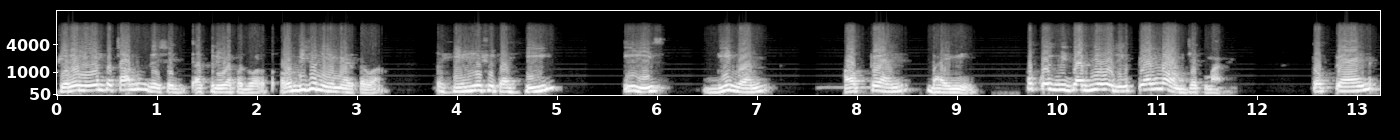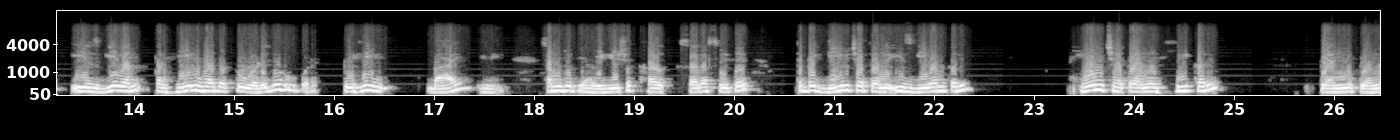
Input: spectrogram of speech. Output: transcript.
પેલો નિયમ તો ચાલુ જ રહેશે આ ક્રિયાપદ વાળો હવે બીજો નિયમ એડ કરવાનો. તો હિમનું શું થાય? He is given a pen by me તો કોઈક વિદ્યાર્થી એવો છે કે પેન ઓબ્જેક્ટ માને. તો પેન ઇઝ ગીવન પણ હિમ હોય તો ટુ વડે જોડવું પડે. ટુ હિમ બાય મી સમજૂતી આવી ગયું છે સરસ રીતે. કે ભાઈ ગીવ છે તો એને ઇઝ ગીવન કર્યું હિમ છે તો એને હી કર્યું પેનનું પેન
